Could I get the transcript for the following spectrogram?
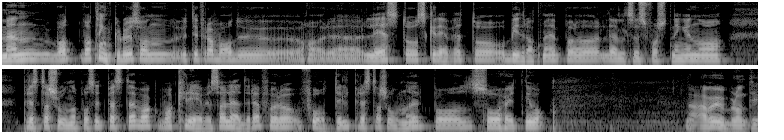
Men hva, hva, tenker du sånn ut ifra hva du har eh, lest og skrevet og, og bidratt med på ledelsesforskningen og prestasjoner på sitt beste? Hva, hva kreves av ledere for å få til prestasjoner på så høyt nivå? Jeg var jo blant de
